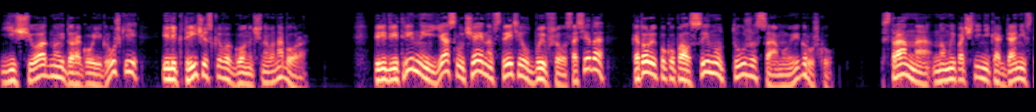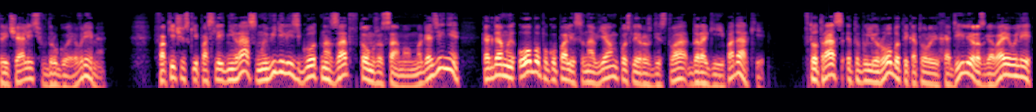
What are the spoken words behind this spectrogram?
еще одной дорогой игрушки электрического гоночного набора. Перед витриной я случайно встретил бывшего соседа, который покупал сыну ту же самую игрушку. Странно, но мы почти никогда не встречались в другое время. Фактически последний раз мы виделись год назад в том же самом магазине, когда мы оба покупали сыновьям после Рождества дорогие подарки. В тот раз это были роботы, которые ходили, разговаривали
